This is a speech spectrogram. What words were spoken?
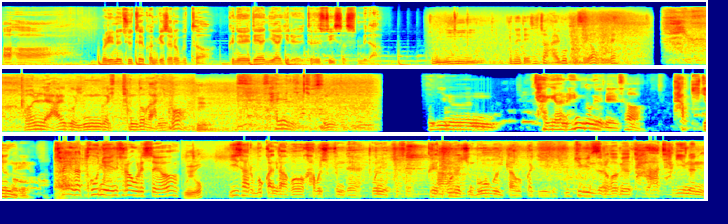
아하. 우리는 주택 관계자로부터 그녀에 대한 이야기를 들을 수 있었습니다. 좀 이 분에 대해서 좀 알고 계세요, 원래? 원래 알고 있는 것 정도가 아니고 네. 사연이 깊습니다. 본인은 자기 하는 행동에 대해서 다 부정을 해요. 자기가 돈이 엔수라고 그랬어요. 왜요? 이사를 못 간다고 가고 싶은데 돈이 없어서 그래 돈을 지금 모으고 있다고까지 육지민 들어가면 다 자기는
